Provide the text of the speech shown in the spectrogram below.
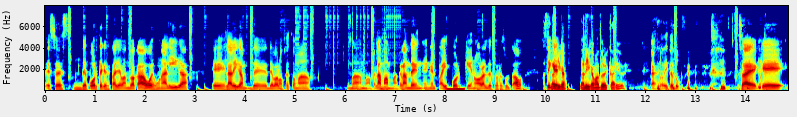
ese, es un deporte que se está llevando a cabo, es una liga, es la liga de, baloncesto más, más, más, más, grande en, en, el país. ¿Por qué no hablar de esos resultados? Así la que, liga, la Liga Amateur del Caribe. Ah, lo diste tú. o sea, que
